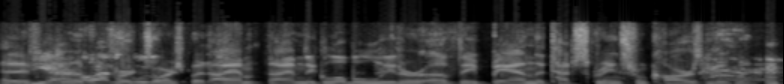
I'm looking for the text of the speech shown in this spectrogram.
And If, Yeah, I don't know oh, if you've heard. George, but I am I am the global leader of the ban the touchscreens from cars movement.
